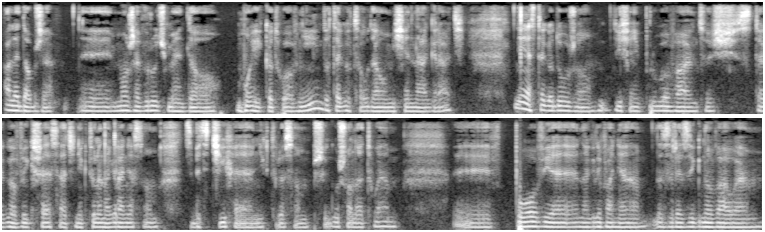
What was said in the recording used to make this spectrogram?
Ale dobrze, yy, może wróćmy do mojej kotłowni, do tego co udało mi się nagrać. Nie jest tego dużo. Dzisiaj próbowałem coś z tego wykrzesać. Niektóre nagrania są zbyt ciche, niektóre są przygłuszone tłem. Yy, W połowie nagrywania zrezygnowałem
